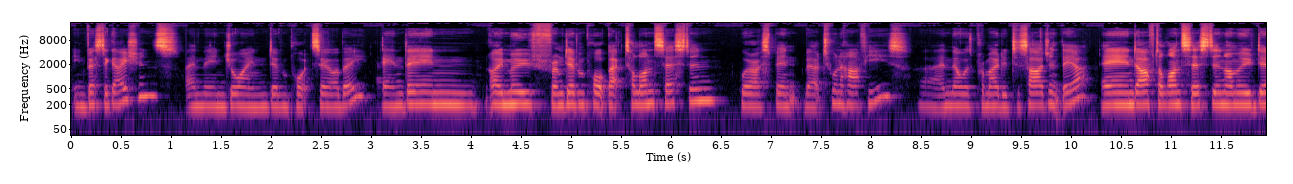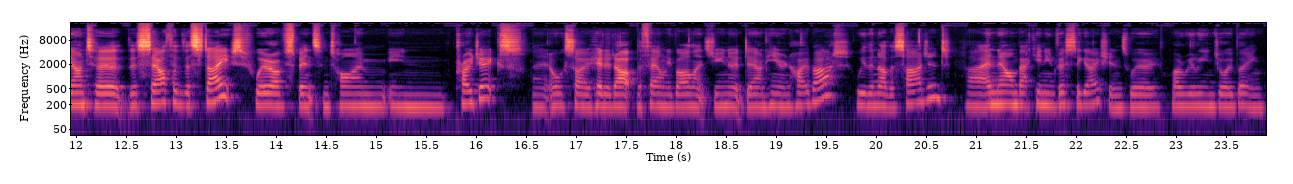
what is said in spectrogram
investigations and then joined Devonport CIB. And then I moved from Devonport back to Launceston where I spent about two and a half years uh, and then was promoted to sergeant there. And after Launceston, I moved down to the south of the state where I've spent some time in projects and also headed up the family violence unit down here in Hobart with another sergeant. Uh, and now I'm back in investigations where I really enjoy being.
